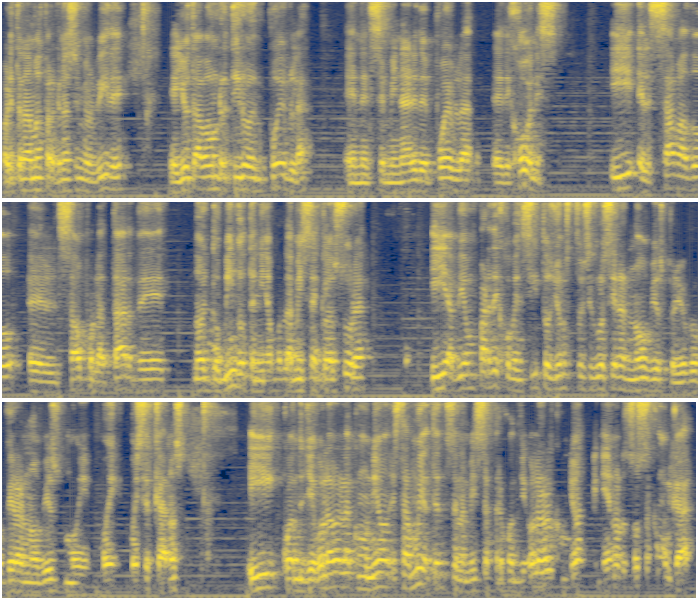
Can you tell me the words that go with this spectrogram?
Ahorita nada más para que no se me olvide, eh, yo daba un retiro en Puebla, en el seminario de Puebla eh, de jóvenes, y el sábado, el sábado por la tarde, no, el domingo teníamos la misa de clausura y había un par de jovencitos, yo no estoy seguro si eran novios, pero yo creo que eran novios muy, muy, muy cercanos. Y cuando llegó la hora de la comunión, estaban muy atentos en la misa, pero cuando llegó la hora de la comunión, vinieron los dos a comunicar,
